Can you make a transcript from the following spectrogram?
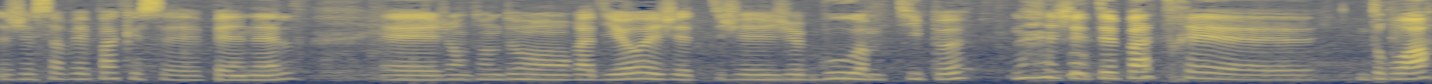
je ne savais pas que c'est PNL. J'ai entendu en radio et je boue un petit peu. J'étais pas très euh, droit.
